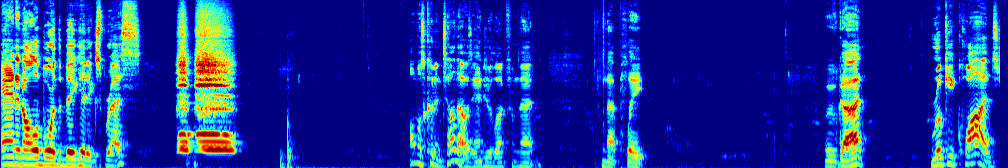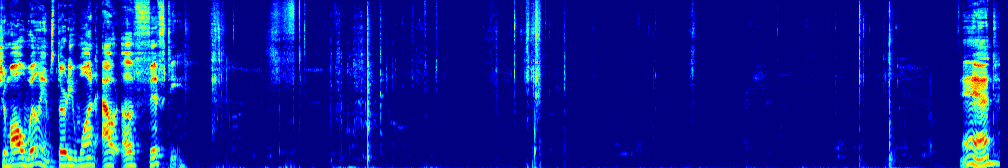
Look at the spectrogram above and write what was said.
And an all aboard the Big Hit Express. Almost couldn't tell that was Andrew Luck from that from that plate. We've got rookie quads, Jamaal Williams, 31 out of 50. And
